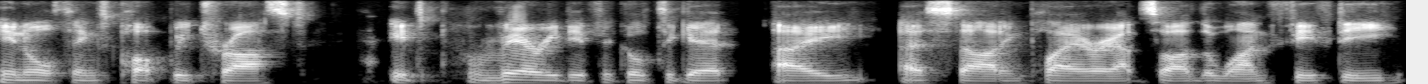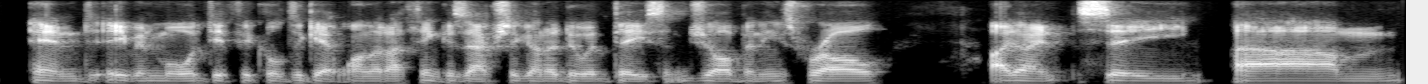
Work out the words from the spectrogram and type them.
in all things pop, we trust. It's very difficult to get a a starting player outside the 150, and even more difficult to get one that I think is actually going to do a decent job in his role. I don't see um,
